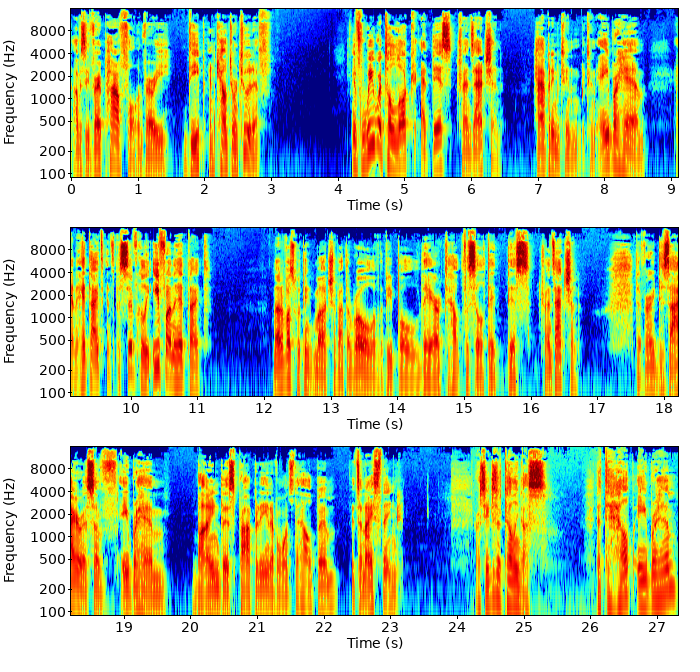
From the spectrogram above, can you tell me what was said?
obviously very powerful and very deep and counterintuitive. If we were to look at this transaction happening between, between Abraham and the Hittites and specifically Ephron the Hittite, none of us would think much about the role of the people there to help facilitate this transaction. They're very desirous of Abraham buying this property and everyone wants to help him. It's a nice thing. Our sages are telling us that to help Abraham,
